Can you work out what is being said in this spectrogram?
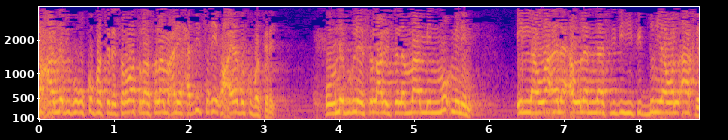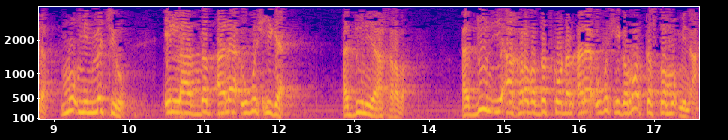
waxaa nebigu uu ku fasiray salawatullahi waslamu caleyh xadiis saxiixo ayadda ku fasiray ou nebigu lehy sal ly slam maa min mu'minin ilaa wa ana awla annaasi bihi fi dunya waalaakhira mu'min ma jiro ilaa dad anaa ugu xiga adduun iyo aakharaba adduun iyo aakharaba dadkao dhan anaa ugu xiga ruux kastoo mu'min ah.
